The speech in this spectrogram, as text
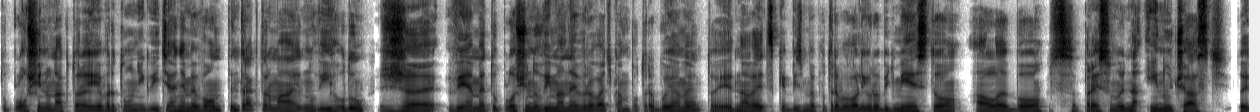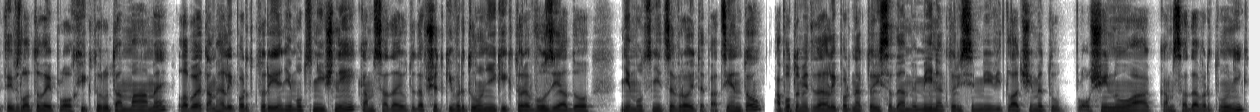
tú plošinu, na ktorej je vrtulník, vyťahneme von. Ten traktor má jednu výhodu, že vieme tú plošinu vymanévrovať kam potrebujeme. To je jedna vec, keby sme potrebovali urobiť miesto alebo sa presunúť na inú časť tej, tej vzletovej plochy, ktorú tam máme, lebo je tam heliport, ktorý je nemocničný, kam sa dajú teda všetky vrtulníky, ktoré vozia do nemocnice v rojte pacientov. A potom je teda heliport, na ktorý sa dáme my, na ktorý si my vytlačíme tú plošinu a kam sa dá vrtulník.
